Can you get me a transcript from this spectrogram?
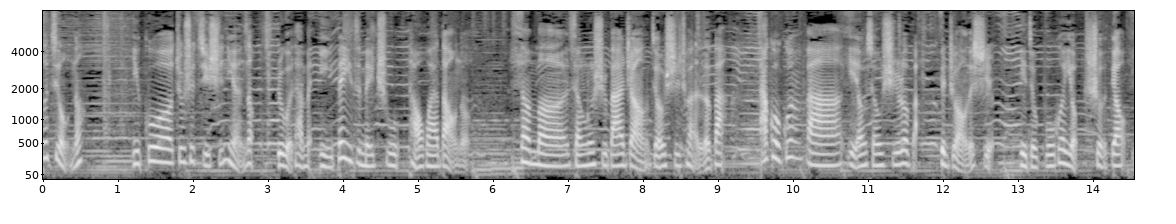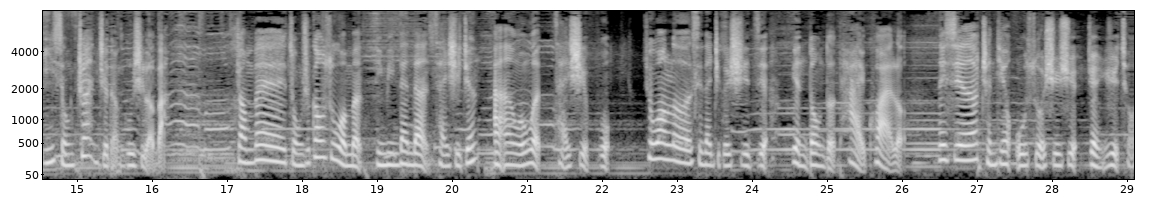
喝酒呢？一过就是几十年呢？如果他们一辈子没出桃花岛呢？那么降龙十八掌就要失传了吧？打狗棍法也要消失了吧？更重要的是，也就不会有《射雕英雄传》这段故事了吧？长辈总是告诉我们，平平淡淡才是真，安安稳稳才是福，却忘了现在这个世界变动的太快了。那些成天无所事事、整日求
